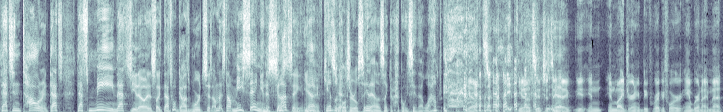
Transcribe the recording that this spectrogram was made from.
That's intolerant. That's that's mean. That's you know and it's like that's what god's word says. I'm, it's not me saying it. It's, it's god saying it. yeah if cancel yeah. culture will say that it's like how can we say that louder yeah. Right. you know it's interesting. Yeah. I, in in my journey right before amber and i met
